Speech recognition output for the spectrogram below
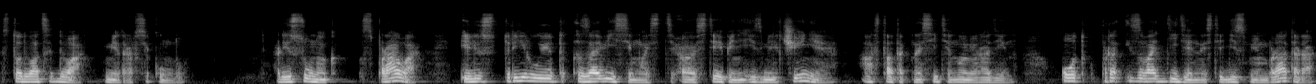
122 метра в секунду. Рисунок справа иллюстрирует зависимость э, степени измельчения, остаток на сите номер один, от производительности дисмембратора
